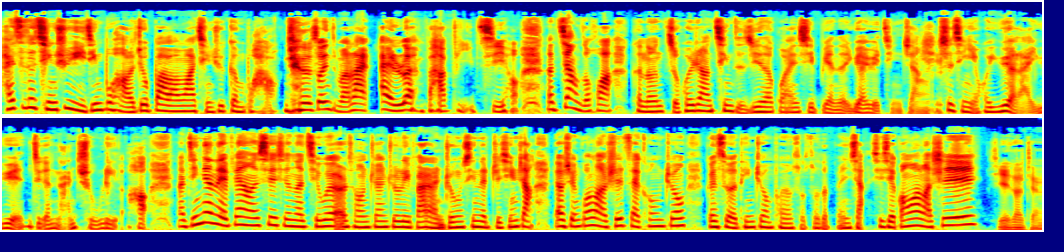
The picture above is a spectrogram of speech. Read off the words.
孩子的情绪已经不好了，就爸爸妈妈情绪更不好，觉得说你怎么爱爱乱发脾气哈？那这样子的话，可能只会让亲子之间的关系变得越来越紧张，事情也会越来越这个难处理了哈。那今天呢，也非常谢谢呢，奇威儿童专注力发展中心的执行长廖玄光老师在空中跟所有听众朋友所做的分享，谢谢光光老师，谢谢大家。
